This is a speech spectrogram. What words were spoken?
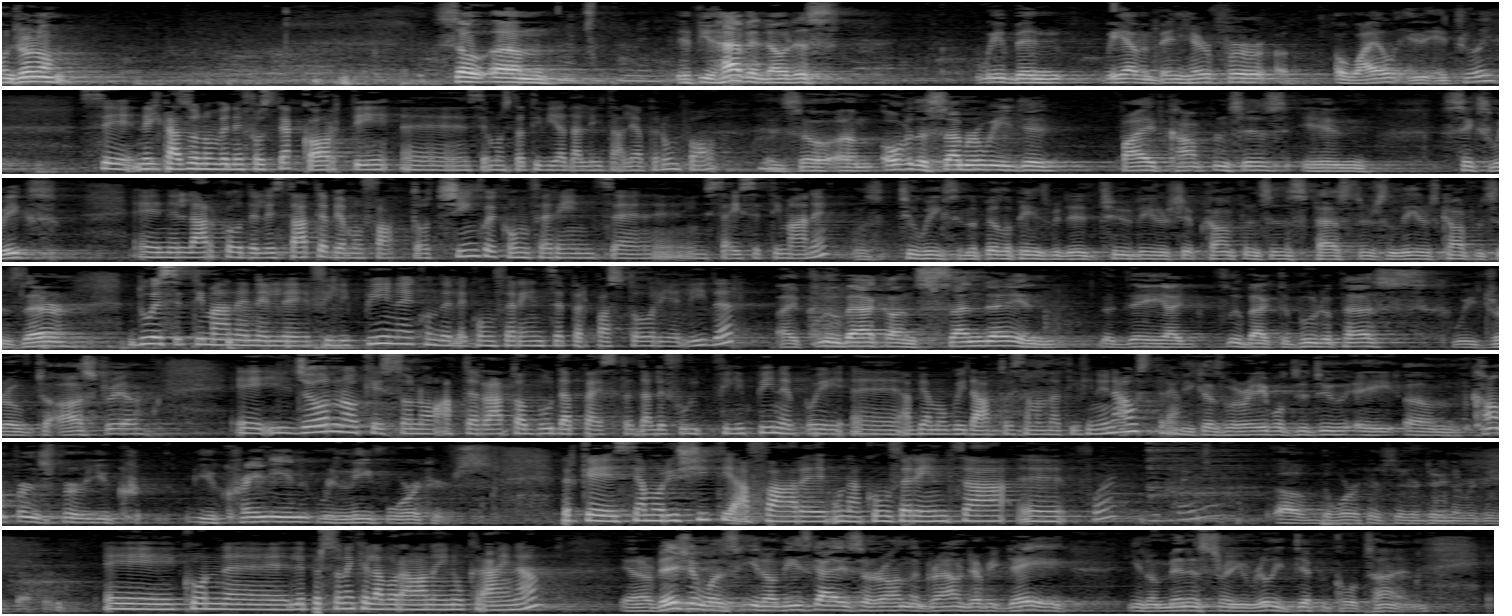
Buongiorno. So, um, if you haven't noticed, we've been we haven't been here for a, while in Italy. Se nel caso non ve ne foste accorti, eh, siamo stati via dall'Italia per un po'. And so, um, over the summer, we did five conferences in six weeks. E nell'arco dell'estate abbiamo fatto cinque conferenze in sei settimane. Conferences, conferences. Due settimane nelle Filippine con delle conferenze per pastori e leader. I flew back on Sunday, and the day I flew back to Budapest, we drove to Austria. E il giorno che sono atterrato a Budapest dalle Filippine poi eh, abbiamo guidato e siamo andati fino in Austria. because we were able to do a um, conference for Uk- Ukrainian relief workers. Perché siamo riusciti a fare una conferenza eh, for Ukraine? Of the workers that are doing the relief effort. E con eh, le persone che lavoravano in Ucraina And our vision was, you know, these guys are on the ground every day, you know, ministering in really difficult times.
